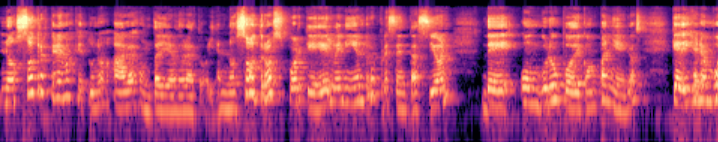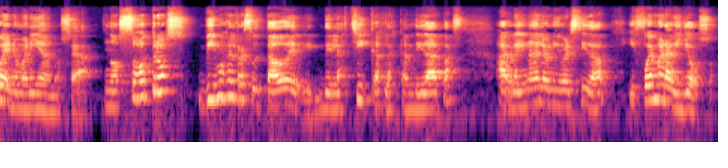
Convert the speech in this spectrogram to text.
nosotros queremos que tú nos hagas un taller de oratoria. Nosotros, porque él venía en representación de un grupo de compañeros que dijeron, bueno, Mariano, o sea, nosotros vimos el resultado de, de las chicas, las candidatas a reina de la universidad, y fue maravilloso.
